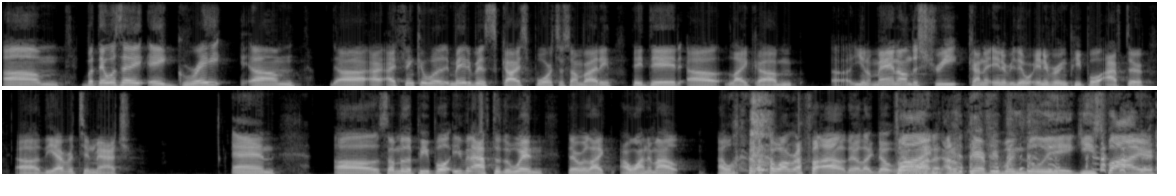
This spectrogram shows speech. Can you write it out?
Um, but there was a a great. Um, uh, I, I think it was it may have been Sky Sports or somebody. They did uh, like um, uh, you know, man on the street kind of interview. They were interviewing people after uh, the Everton match, and uh, some of the people, even after the win, they were like, "I want him out. I want, I want Rafa out." They're like, "No, we don't Fine. I don't care if he wins the league. He's fired.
